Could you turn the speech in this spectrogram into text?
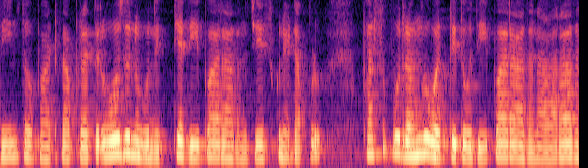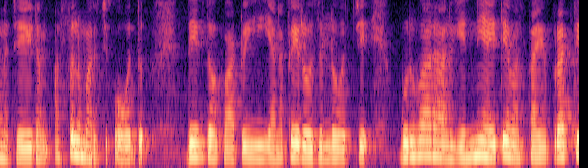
దీంతో పాటుగా ప్రతిరోజు నువ్వు నిత్య దీపారాధన చేసుకునేటప్పుడు పసుపు రంగు వత్తితో దీపారాధన ఆరాధన చేయడం అస్సలు మర్చిపోవద్దు. దీంతో పాటు ఈ ఎనభై రోజుల్లో వచ్చే గురువారాలు ఎన్ని అయితే వస్తాయో ప్రతి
